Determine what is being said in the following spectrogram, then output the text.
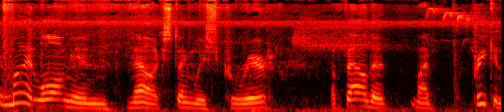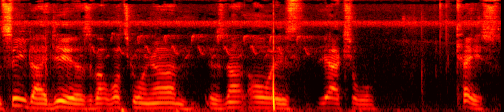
in my long and now extinguished career, I found that my preconceived ideas about what's going on is not always the actual case,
